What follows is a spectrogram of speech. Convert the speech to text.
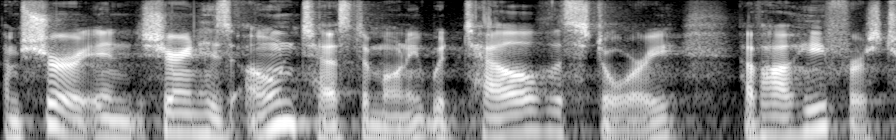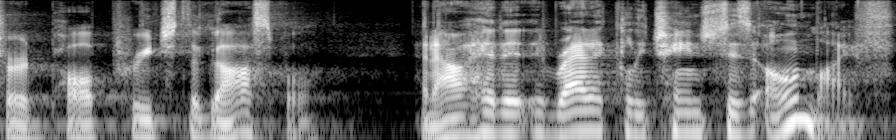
I'm sure, in sharing his own testimony, would tell the story of how he first heard Paul preach the gospel and how had it radically changed his own life.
